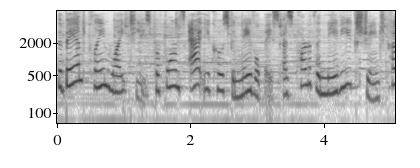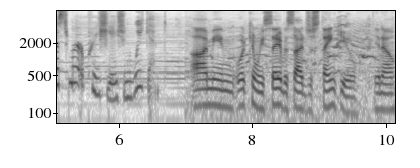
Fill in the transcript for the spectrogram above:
The band Plain White T's performs at Yokosuka Naval Base as part of the Navy Exchange Customer Appreciation Weekend. I mean, what can we say besides just thank you, you know?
